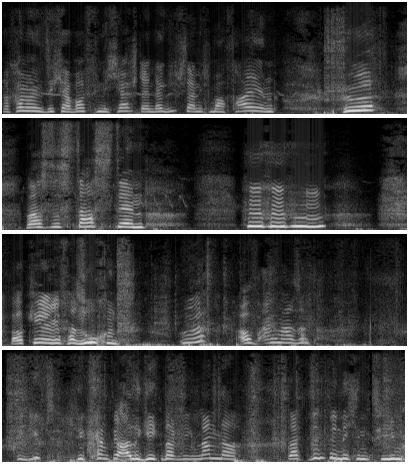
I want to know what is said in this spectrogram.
Da kann man sich ja Waffen nicht herstellen, da gibt's ja nicht mal Fallen. Höhe, was ist das denn? okay, wir versuchen. Höhe, auf einmal sind hier, gibt, hier kämpfen ja alle Gegner gegeneinander. Da sind wir nicht im Team.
